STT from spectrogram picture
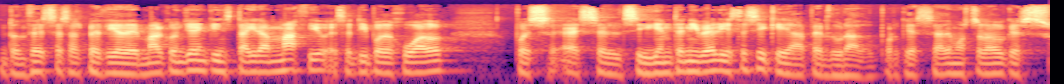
Entonces esa especie de Malcolm Jenkins, Tyran Matthew, ese tipo de jugador, pues es el siguiente nivel y este sí que ha perdurado, porque se ha demostrado que es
